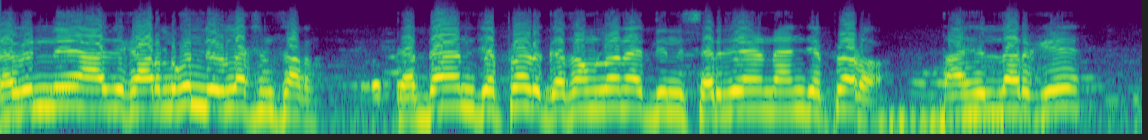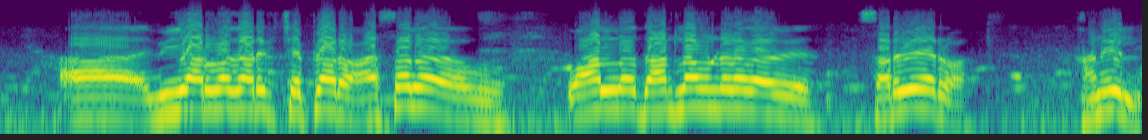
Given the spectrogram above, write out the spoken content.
రెవెన్యూ అధికారులు కూడా నిర్లక్ష్యం సార్. పెద్ద ఆయన చెప్పాడు గతంలోనే దీన్ని సరిచేయండి అని చెప్పాడు. తహసీల్దార్కి విఆర్ఓ గారికి చెప్పారు. అసలు వాళ్ళు దాంట్లో ఉండడు సర్వేరు అనిల్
